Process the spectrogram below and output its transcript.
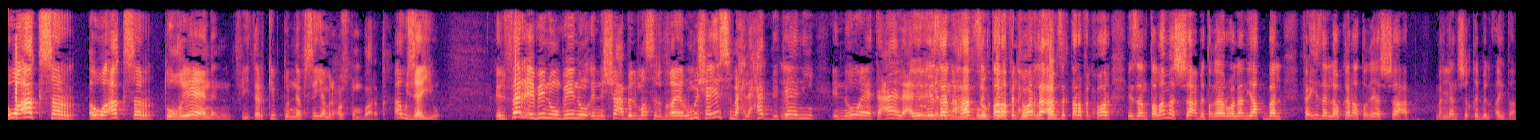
هو أكثر هو أكثر طغيانا في تركيبته النفسية من حسني مبارك أو زيه. الفرق بينه وبينه إن الشعب المصري اتغير ومش هيسمح لحد تاني إن هو يتعالى عليه اذا همسك طرف الحوار لا. امسك طرف الحوار. اذا طالما الشعب تغير ولن يقبل فاذا لو كان طغيان الشعب ما كانش قبل أيضا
